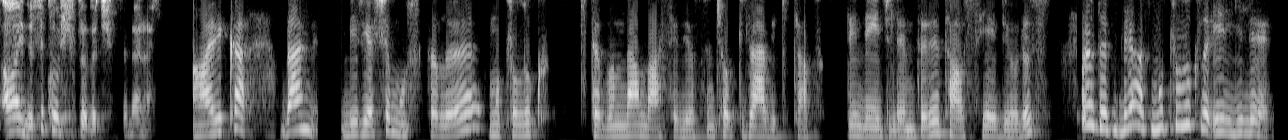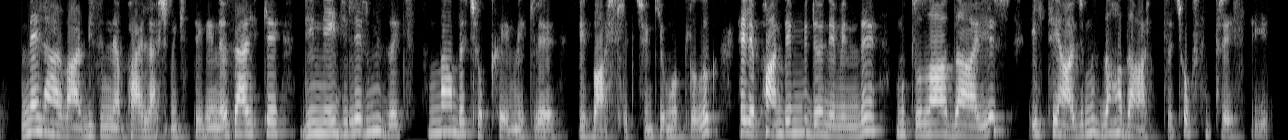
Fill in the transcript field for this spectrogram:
aynısı koştukta da çıktı Meral. Harika. Ben bir yaşam ustalığı mutluluk kitabından bahsediyorsun. Çok güzel bir kitap. Dinleyicilerimize de tavsiye ediyoruz. Burada biraz mutlulukla ilgili neler var bizimle paylaşmak istediğin? Özellikle dinleyicilerimiz açısından da çok kıymetli bir başlık çünkü mutluluk. Hele pandemi döneminde mutluluğa dair ihtiyacımız daha da arttı. Çok stresliyiz.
